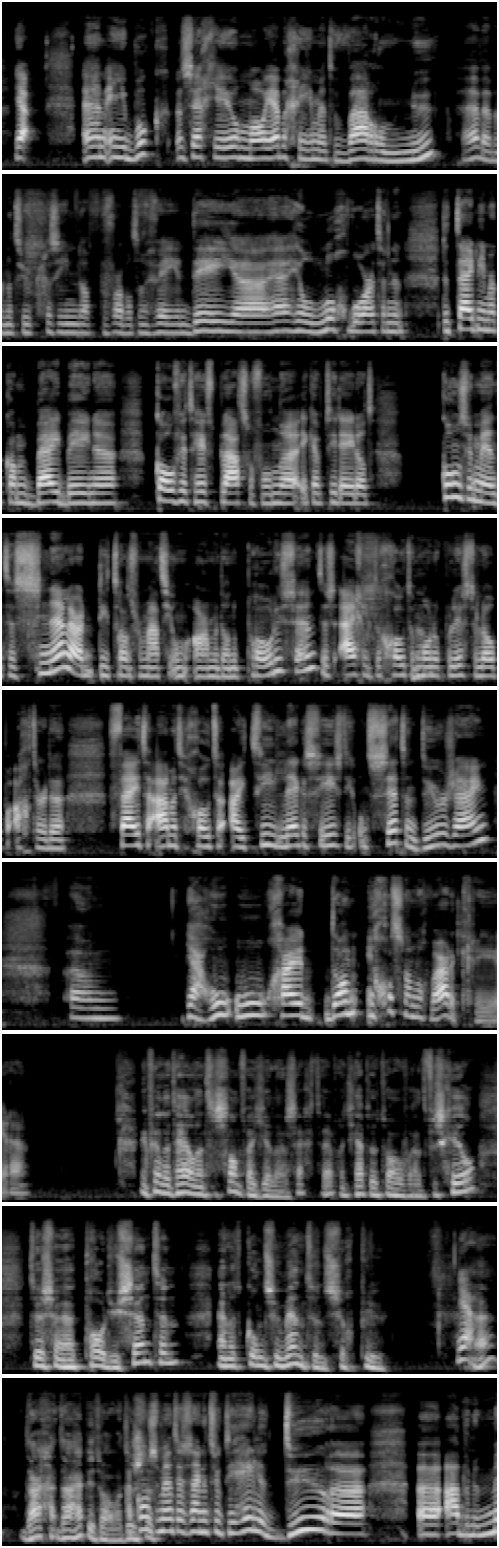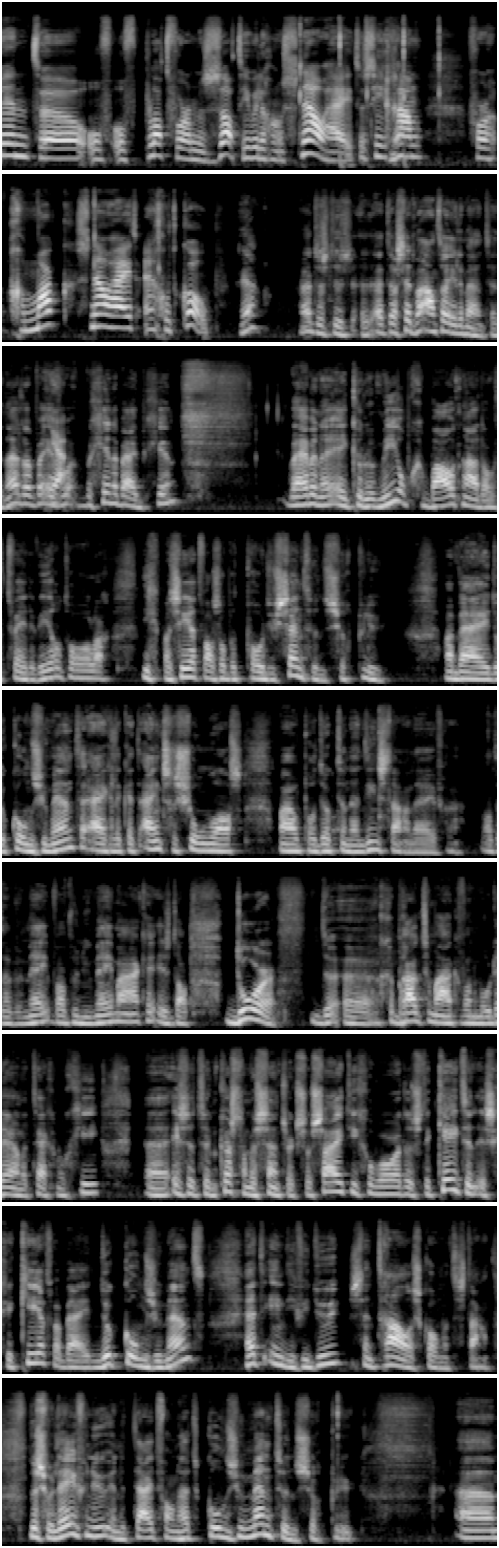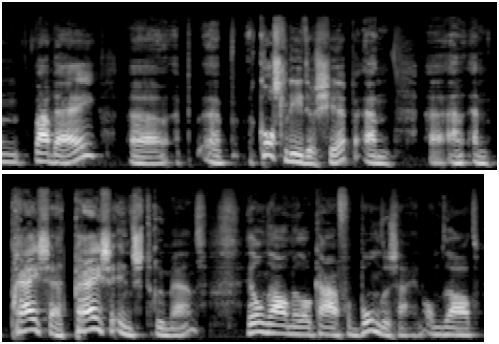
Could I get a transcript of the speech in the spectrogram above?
Ja, en in je boek zeg je heel mooi, hè, begin je met waarom nu? We hebben natuurlijk gezien dat bijvoorbeeld een VD uh, heel log wordt en de tijd niet meer kan bijbenen. Covid heeft plaatsgevonden. Ik heb het idee dat consumenten sneller die transformatie omarmen dan de producent. Dus eigenlijk de grote monopolisten lopen achter de feiten aan met die grote IT-legacies die ontzettend duur zijn. Ehm, ja, hoe, hoe ga je dan in godsnaam nog waarde creëren? Ik vind het heel interessant wat je daar zegt. Hè? Want je hebt het over het verschil tussen het producenten- en het consumentensurplus. Ja. Hè? Daar, daar heb je het over. Dus consumenten zijn natuurlijk die hele dure uh, abonnementen of, of, platformen zat. Die willen gewoon snelheid. Dus die gaan voor gemak, snelheid en goedkoop. Ja, dus, dus eh, daar zitten een aantal elementen in. Hè? Dat we even beginnen bij het begin. We hebben een economie opgebouwd na de Tweede Wereldoorlog die gebaseerd was op het producentensurplus. Waarbij de consument eigenlijk het eindstation was waar we producten en diensten aan leveren. Wat, we, wat we nu meemaken is dat door de, uh, gebruik te maken van de moderne technologie, uh, is het een customer-centric society geworden. Dus de keten is gekeerd waarbij de consument, het individu, centraal is komen te staan. Dus we leven nu in de tijd van het consumentensurplus. Um, waarbij uh, cost leadership en, en, en prijzen, het prijzeninstrument heel nauw met elkaar verbonden zijn. Omdat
